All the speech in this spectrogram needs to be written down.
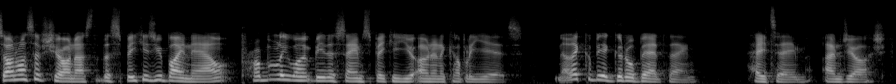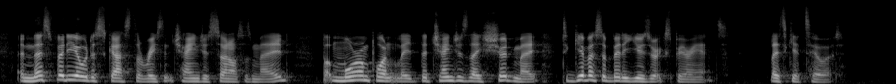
Sonos have shown us that the speakers you buy now probably won't be the same speaker you own in a couple of years. Now that could be a good or bad thing. Hey team, I'm Josh. In this video we'll discuss the recent changes Sonos has made, but more importantly, the changes they should make to give us a better user experience. Let's get to it.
